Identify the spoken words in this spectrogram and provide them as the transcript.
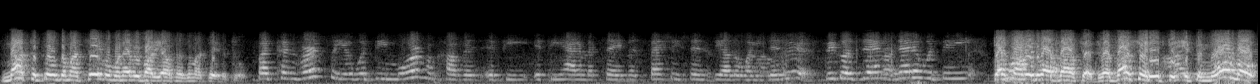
not to build the matzeva when everybody else has a matzeva too. But conversely, it would be more of a covet if he, if he had a mitzvah, especially since the other one he didn't, because then, then it would be. That's not what the Rabbah said. The Rabbah said if the, if the normal,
